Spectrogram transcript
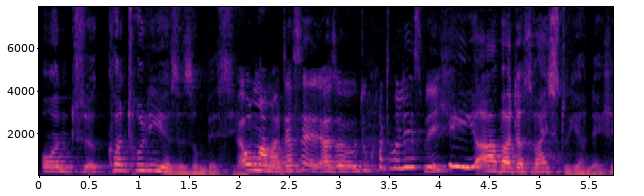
und kontrolliere sie so ein bisschen. Oh Mama, das, also du kontrollierst mich? Ja, aber das weißt du ja nicht.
